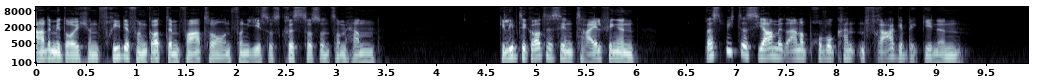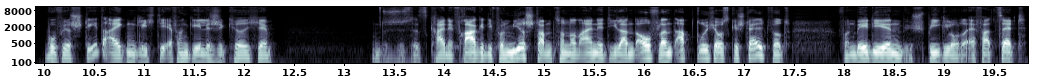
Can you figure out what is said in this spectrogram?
Gnade mit euch und Friede von Gott dem Vater und von Jesus Christus unserem Herrn. Geliebte Gottes in Teilfingen, lasst mich das Jahr mit einer provokanten Frage beginnen. Wofür steht eigentlich die evangelische Kirche? Das ist jetzt keine Frage, die von mir stammt, sondern eine, die Land auf, Land ab durchaus gestellt wird. Von Medien wie Spiegel oder FAZ,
